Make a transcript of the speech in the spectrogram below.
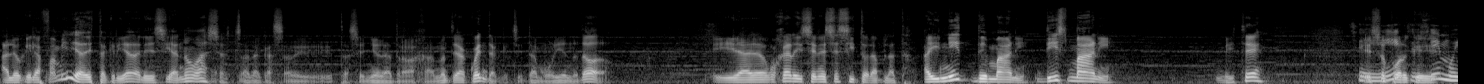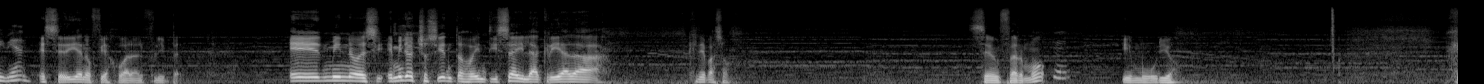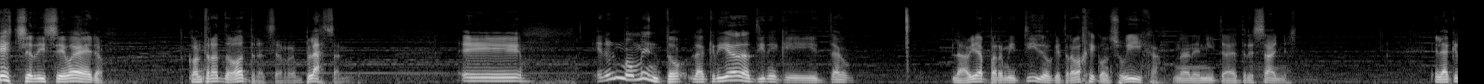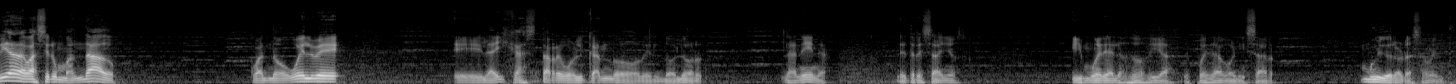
a lo que la familia de esta criada le decía, no vayas a la casa de esta señora a trabajar, no te das cuenta que se está muriendo todo. Y la, mujer dice, necesito la plata. I need the money, this money. ¿Viste? sí, Eso porque- sí, sí, muy bien. Ese día no fui a jugar al flipper. En, 19 en 1826 la criada... ¿Qué le pasó? Se enfermó y murió. Hescher dice, bueno, contrato otra, se reemplazan. Eh, en un momento la criada tiene que... La había permitido que trabaje con su hija, una nenita de tres años. La criada va a hacer un mandado. Cuando vuelve, eh, la hija está revolcando del dolor. La nena, de tres años. Y muere a los dos días después de agonizar muy dolorosamente.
